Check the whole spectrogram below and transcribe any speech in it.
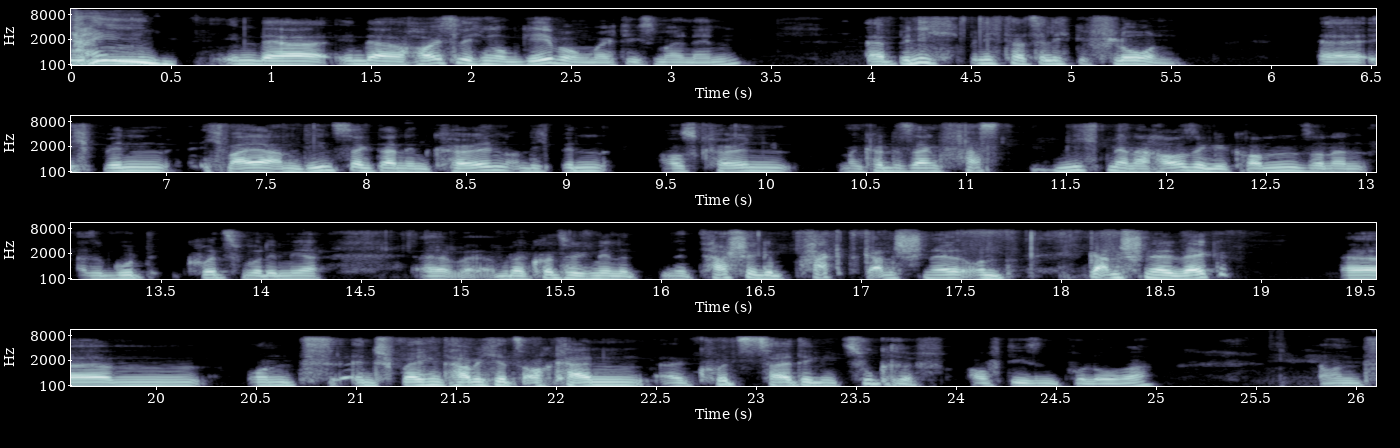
Nein in der, in der häuslichen Umgebung, möchte ich es mal nennen, äh, bin, ich, bin ich tatsächlich geflohen. Äh, ich bin, ich war ja am Dienstag dann in Köln und ich bin aus Köln, man könnte sagen, fast nicht mehr nach Hause gekommen, sondern, also gut, kurz wurde mir, äh, oder kurz habe ich mir eine, eine, Tasche gepackt, ganz schnell und ganz schnell weg. Ähm, und entsprechend habe ich jetzt auch keinen äh, kurzzeitigen Zugriff auf diesen Pullover. Und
